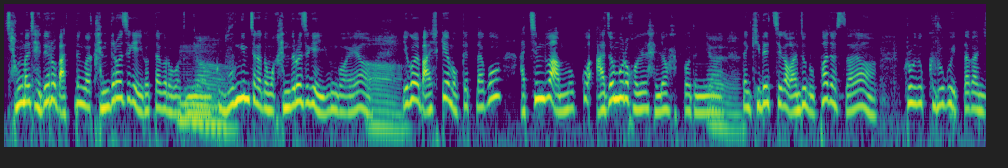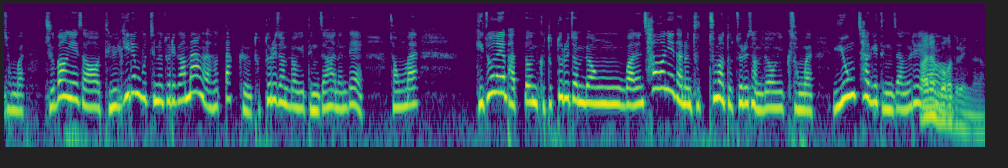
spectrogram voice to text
정말 제대로 맞던 걸 간드러지게 익었다 그러거든요. 음. 그 묵은 김치가 너무 간드러지게 익은 거예요. 아. 이걸 맛있게 먹겠다고 아침도 안 먹고 아점으로 거기를 달려갔거든요. 네. 일단 기대치가 완전 높아졌어요. 그러고 그러고 있다가 이제 정말 주방에서 들기름 붙이는 소리가 막 나서 딱 그 도토리 전병이 등장하는데 정말 기존에 봤던 그 도토리 전병과는 차원이 다른 두툼한 도토리 전병이 그 정말 유용차게 등장을 해요. 안에 뭐가 들어있나요?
